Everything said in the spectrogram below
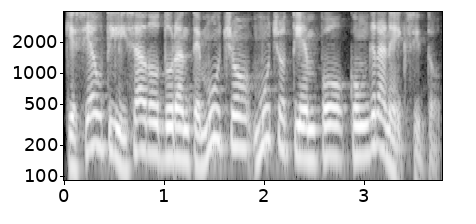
que se ha utilizado durante mucho, mucho tiempo con gran éxito.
